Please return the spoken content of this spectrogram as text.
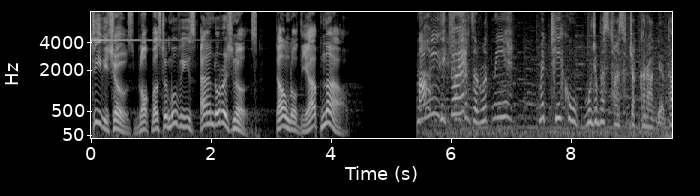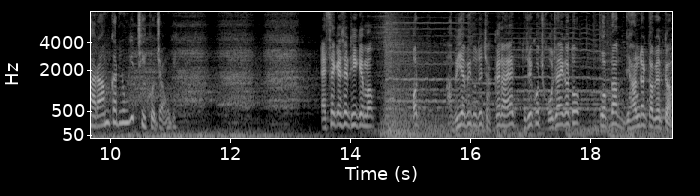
TV shows, blockbuster movies, and originals. Download the app now. मामी ठीक तो है? ज़रूरत नहीं है। मैं ठीक हूँ। मुझे बस थोड़ा सा चक्कर आ गया था। आराम कर लूँगी ठीक हो जाऊँगी। ऐसे कैसे ठीक है माँ? और अभी अभी तुझे चक्कर आया तुझे कुछ हो जाएगा तो तू अपना ध्यान रख तबियत का।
